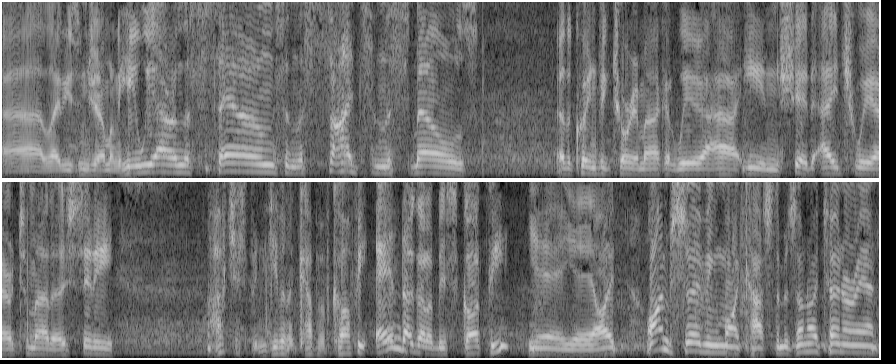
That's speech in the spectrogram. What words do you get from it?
Uh, ladies and gentlemen. Here we are in the sounds and the sights and the smells of the Queen Victoria Market. We are in Shed H. We are at Tomato City. I've just been given a cup of coffee and I got a biscotti. Yeah, yeah. I, I'm serving my customers, and I turn around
